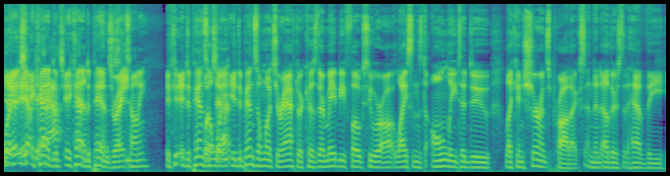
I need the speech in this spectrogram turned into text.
Well, know, it, kind of it kind of depends, right, see. Tony? It, it depends What's on what that? it depends on what you're after because there may be folks who are uh, licensed only to do like insurance products, and then others that have the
